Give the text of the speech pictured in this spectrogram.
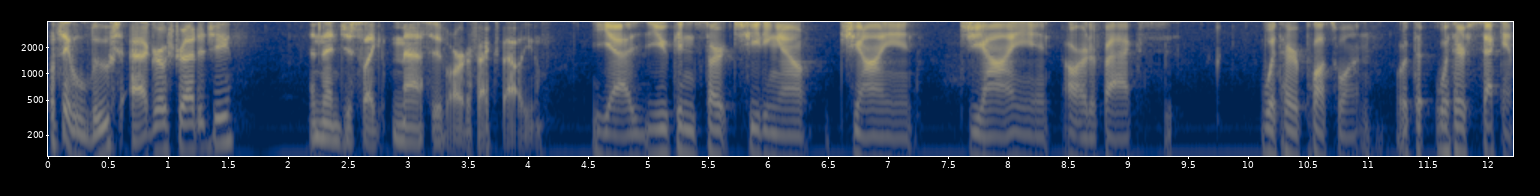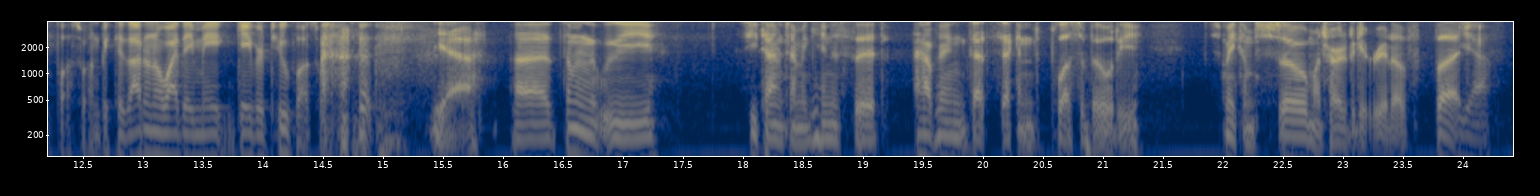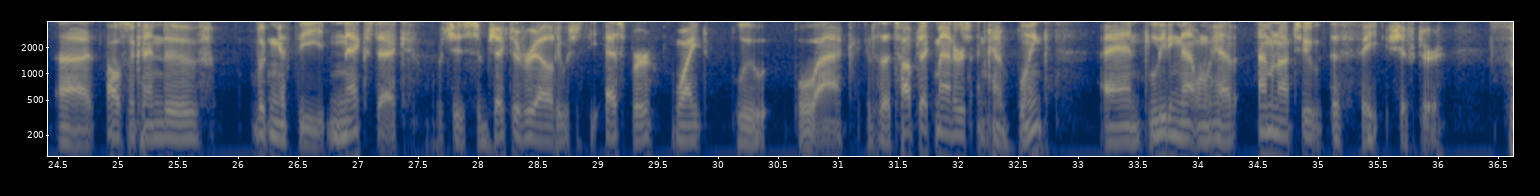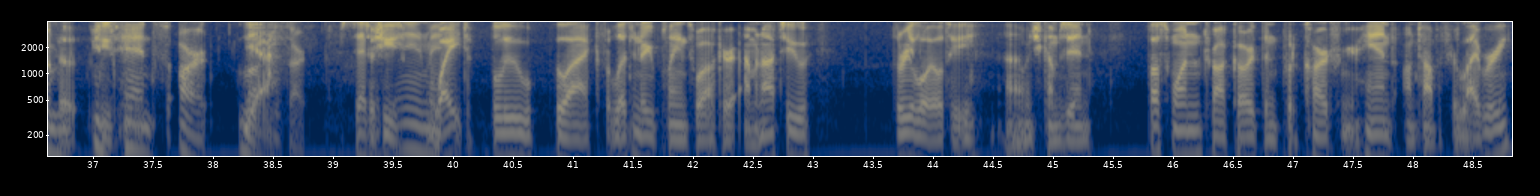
let's say loose aggro strategy, and then just like massive artifact value. Yeah, you can start cheating out giant, giant artifacts with her plus one, with with her second plus one, because I don't know why they made gave her two plus ones. Yeah, uh, something that we see time and time again is that having that second plus ability just makes them so much harder to get rid of. But yeah, uh, also kind of looking at the next deck, which is Subjective Reality, which is the Esper White, Blue, Black. It is a top deck matters and kind of blink. And leading that one, we have Aminatou, the Fate Shifter. Some So intense art. Love Yeah. this art. So she's white, blue, black for legendary planeswalker Aminatou. Three loyalty uh, when she comes in. Plus one, draw a card, then put a card from your hand on top of your library.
